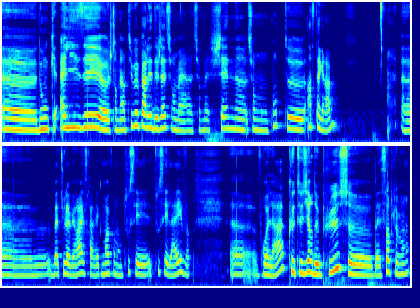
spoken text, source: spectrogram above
euh, donc Alizé, euh, je t'en ai un petit peu parlé déjà sur ma, chaîne, euh, sur mon compte Instagram. bah, tu la verras, elle sera avec moi pendant tous ces, tous ces lives. voilà, que te dire de plus? Bah, Simplement,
